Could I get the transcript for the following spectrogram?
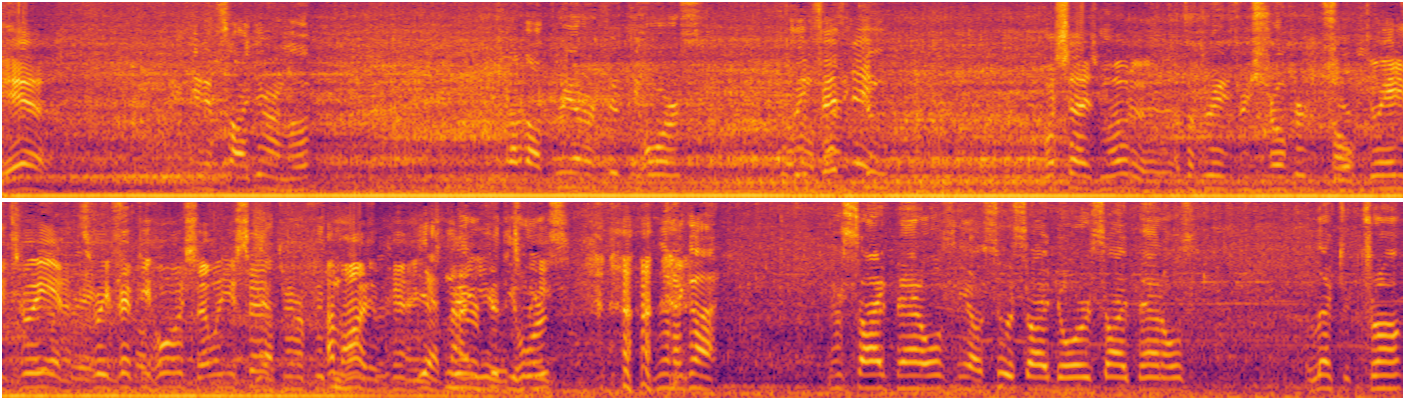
yeah. Get inside there and look. It's got about 350 horse. Got a little tiny 350? coupe. What size motor? is it? That's a 383 stroker. Oh, Chevy. 283 and a 350 horse. Is that what you said? Yeah, 350 I'm hard horse. of hearing. Yeah, It's not you, 350 it's me. horse. And then I got there's side panels, you know, suicide doors, side panels, electric trunk.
